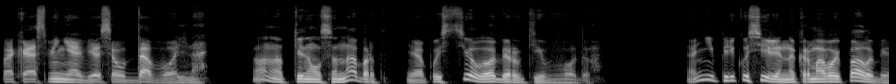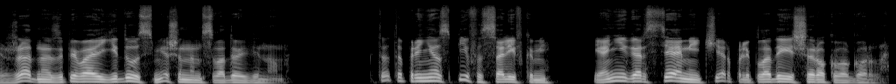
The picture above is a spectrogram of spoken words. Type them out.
Пока с меня весел довольно». Он откинулся на борт и опустил обе руки в воду. Они перекусили на кормовой палубе, жадно запивая еду смешанным с водой вином. Кто-то принес пифа с оливками, и они горстями черпали плоды из широкого горла.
